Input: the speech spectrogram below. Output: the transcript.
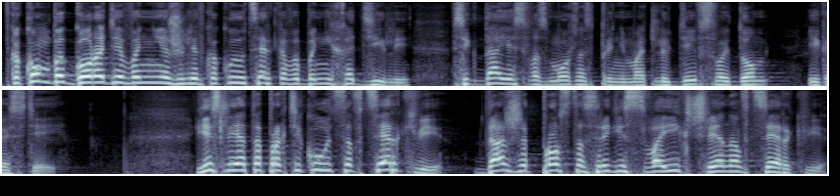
В каком бы городе вы ни жили, в какую церковь вы бы ни ходили, всегда есть возможность принимать людей в свой дом и гостей. Если это практикуется в церкви, даже просто среди своих членов церкви,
